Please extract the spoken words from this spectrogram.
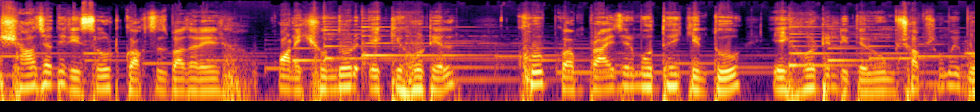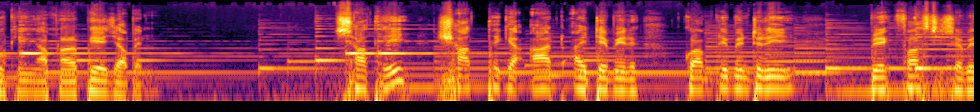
শাহজাদি রিসোর্ট, কক্সবাজারের অনেক সুন্দর একটি হোটেল। খুব কম প্রাইজের মধ্যেই কিন্তু এই হোটেলটিতে রুম সবসময় বুকিং আপনারা পেয়ে যাবেন। সাথে সাত থেকে আট আইটেমের কমপ্লিমেন্টারি ব্রেকফাস্ট হিসেবে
